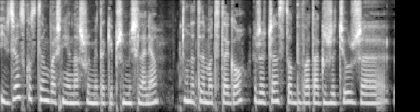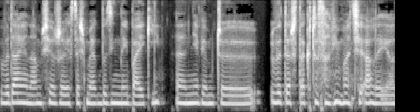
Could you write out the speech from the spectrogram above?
I w związku z tym właśnie naszły mnie takie przemyślenia, na temat tego, że często bywa tak w życiu, że wydaje nam się, że jesteśmy jakby z innej bajki. E, nie wiem, czy wy też tak czasami macie, ale ja,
